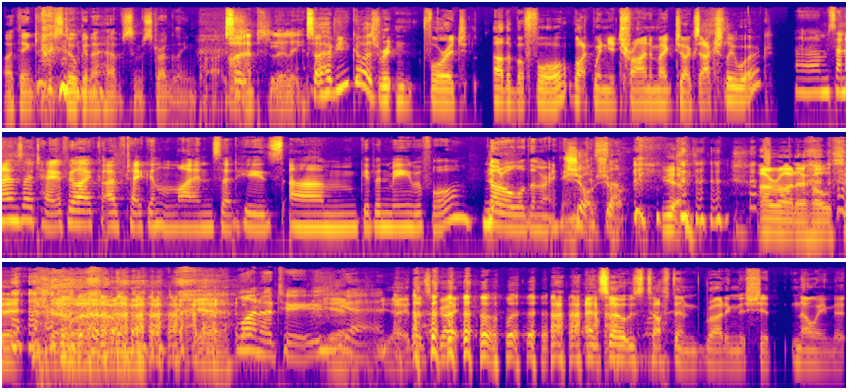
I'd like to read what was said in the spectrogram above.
I think you're still going to have some struggling parts. oh, absolutely. So, have you guys written for each other before? Like when you're trying to make jokes actually work? Um, sometimes I take. I feel like I've taken lines that he's um, given me before. Not all of them or anything. Sure, sure. Yeah. I write a whole set. So, um, yeah. One or two. Yeah. yeah, that's great. and so it was tough then writing this shit, knowing that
